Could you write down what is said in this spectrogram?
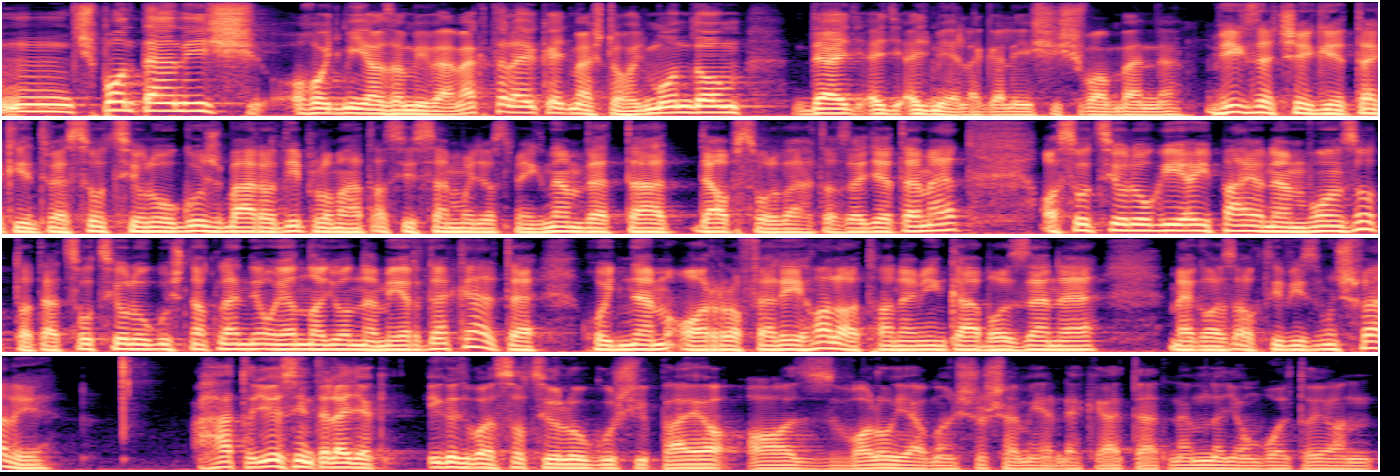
mm, spontán is, hogy mi az, amivel megtaláljuk egymást, ahogy mondom, de egy, egy, egy mérlegelés is van benne. Végzettségét tekintve szociológus, bár a diplomát azt hiszem, hogy azt még nem vette át, de abszolvált az egyetemet. A szociológiai pálya nem vonzotta? Tehát szociológusnak lenni olyan nagyon nem érdekelte, hogy nem arra felé halad, hanem inkább a zene meg az aktivizmus felé? Hát, hogy őszinte legyek, igazából a szociológusi pálya az valójában sosem érdekel, tehát nem nagyon volt olyan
